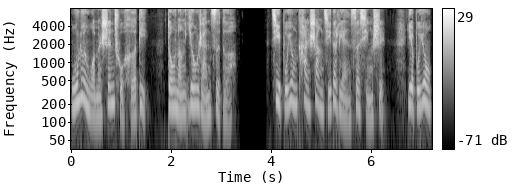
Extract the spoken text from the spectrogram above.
无论我们身处何地，都能悠然自得，既不用看上级的脸色行事。也不用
